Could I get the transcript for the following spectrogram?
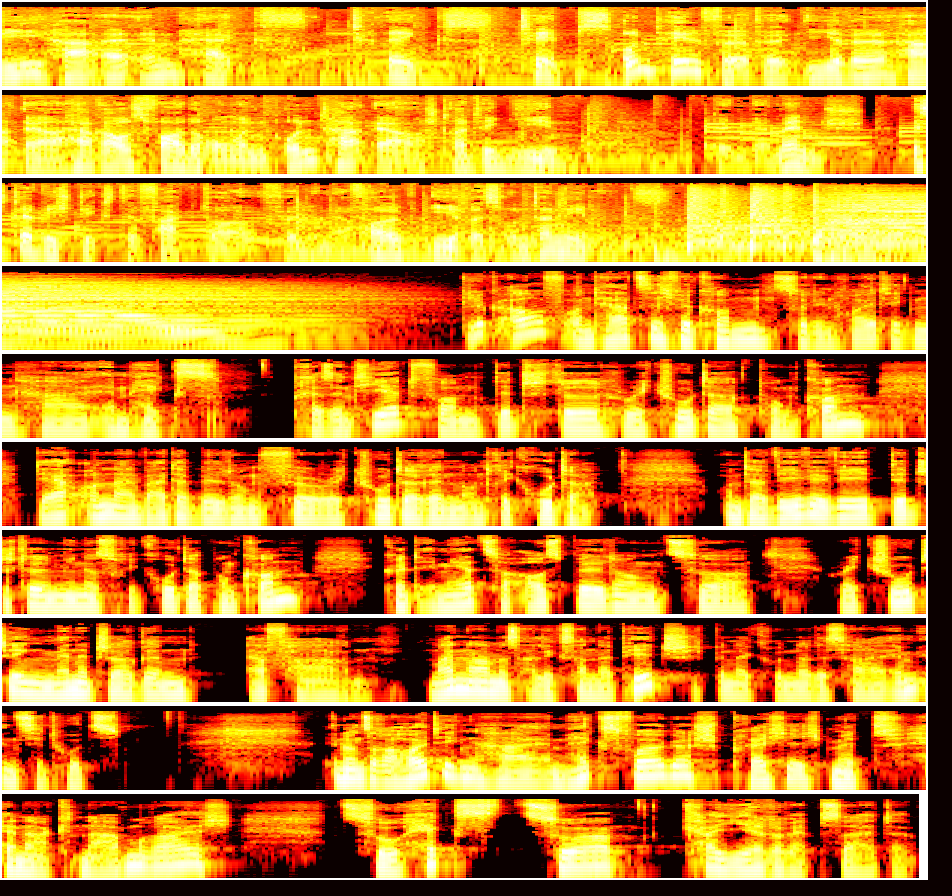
Die HRM-Hacks, Tricks, Tipps und Hilfe für Ihre HR-Herausforderungen und HR-Strategien. Denn der Mensch ist der wichtigste Faktor für den Erfolg Ihres Unternehmens. Glück auf und herzlich willkommen zu den heutigen HRM-Hacks. Präsentiert vom digitalrecruiter.com, der Online-Weiterbildung für Recruiterinnen und Recruiter. Unter www.digital-recruiter.com könnt ihr mehr zur Ausbildung zur Recruiting Managerin erfahren. Mein Name ist Alexander Petsch, ich bin der Gründer des HRM-Instituts. In unserer heutigen HRM-Hacks-Folge spreche ich mit Henna Knabenreich zu Hacks zur Karriere-Webseite.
